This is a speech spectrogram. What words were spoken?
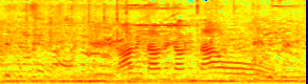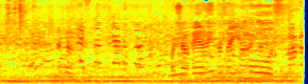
Yan. Daming, daming tao. Pasyal kayo rito sa Imus.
